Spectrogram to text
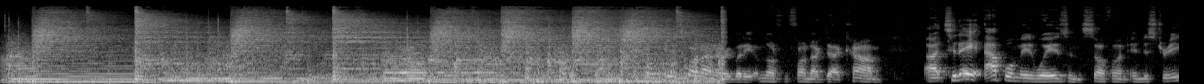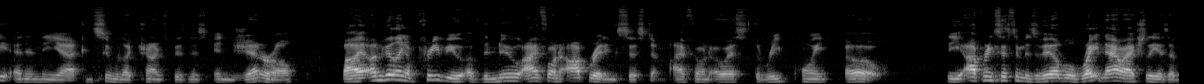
What's going on, everybody? I'm Noah from PhoneDog.com. Uh, today, Apple made waves in the cell phone industry and in the uh, consumer electronics business in general by unveiling a preview of the new iPhone operating system, iPhone OS 3.0. The operating system is available right now, actually, as a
